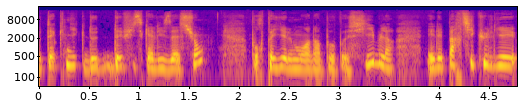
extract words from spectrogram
techniques de défiscalisation pour payer le moins d'impôts possible. Et les particuliers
